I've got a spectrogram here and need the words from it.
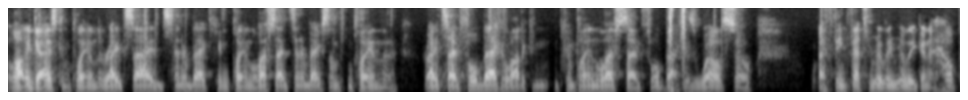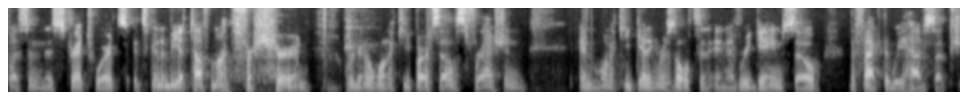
a lot of guys can play on the right side center back, can play on the left side center back. Some can play on the right side fullback. A lot of can, can play on the left side fullback as well. So I think that's really, really going to help us in this stretch where it's it's going to be a tough month for sure, and we're going to want to keep ourselves fresh and and want to keep getting results in, in every game. So the fact that we have such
